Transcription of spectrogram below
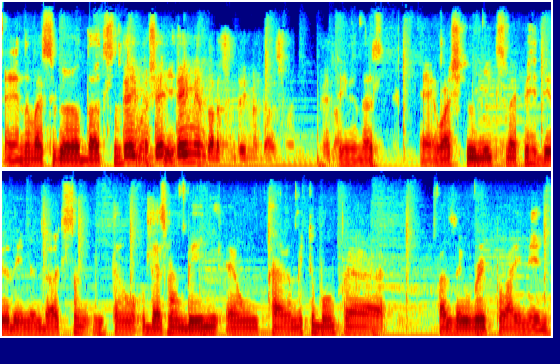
É, não vai segurar o Dodson. Damon, que... Damon Dodson, Damon Dodson. Damon Dodson. É, eu acho que o Knicks vai perder o Damon Dodson, então o Desmond Bain é um cara muito bom para fazer o reply nele.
